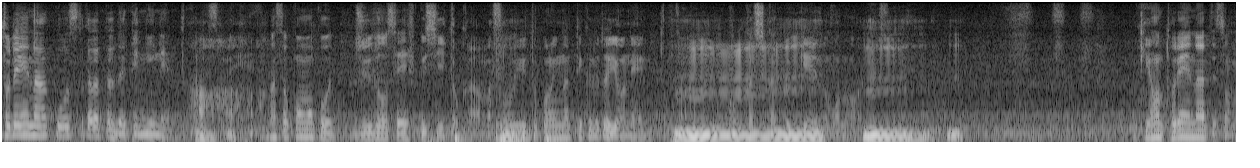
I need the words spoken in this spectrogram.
トレーナーコースとかだったら大体2年とかですね。まあ、そこもこう柔道整復師とか、まあ、そういうところになってくると4年とか、うん。国家資格系のものはうですね、ん基本トレーナーってその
